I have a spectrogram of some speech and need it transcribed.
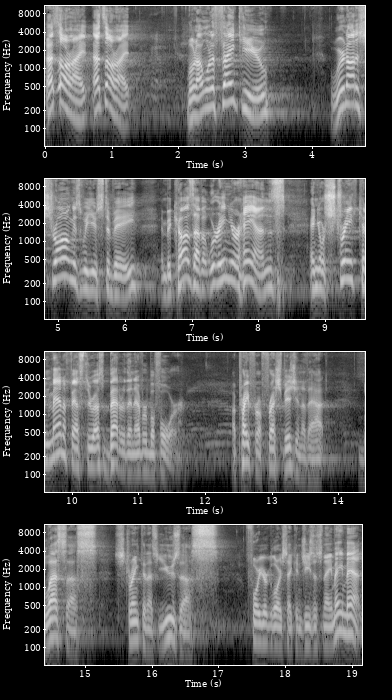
That's all right. That's all right. Lord, I want to thank you. We're not as strong as we used to be, and because of it, we're in your hands, and your strength can manifest through us better than ever before. I pray for a fresh vision of that. Bless us, strengthen us, use us for your glory's sake. In Jesus' name, amen.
